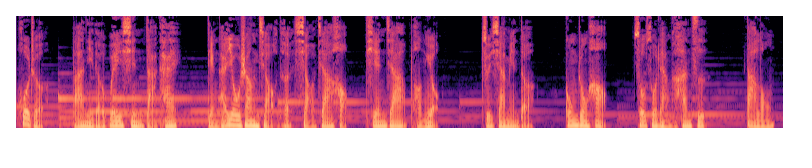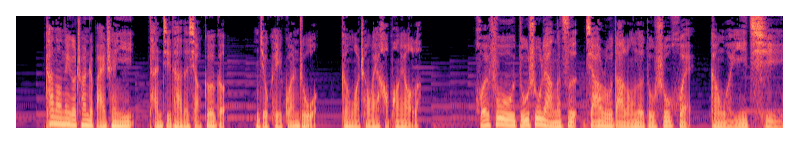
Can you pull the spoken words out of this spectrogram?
或者把你的微信打开，点开右上角的小加号，添加朋友。最下面的公众号，搜索两个汉字“大龙”，看到那个穿着白衬衣弹吉他的小哥哥，你就可以关注我，跟我成为好朋友了。回复“读书”两个字，加入大龙的读书会，跟我一起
